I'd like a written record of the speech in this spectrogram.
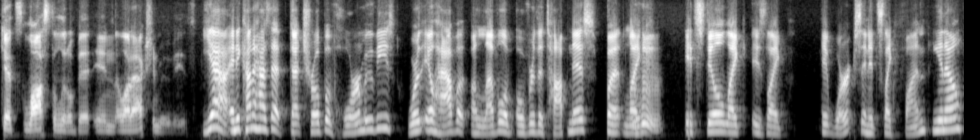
gets lost a little bit in a lot of action movies. Yeah, and it kind of has that that trope of horror movies where it'll have a, a level of over the topness, but like Mhm. It's still like is like it works and it's like fun, you know?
